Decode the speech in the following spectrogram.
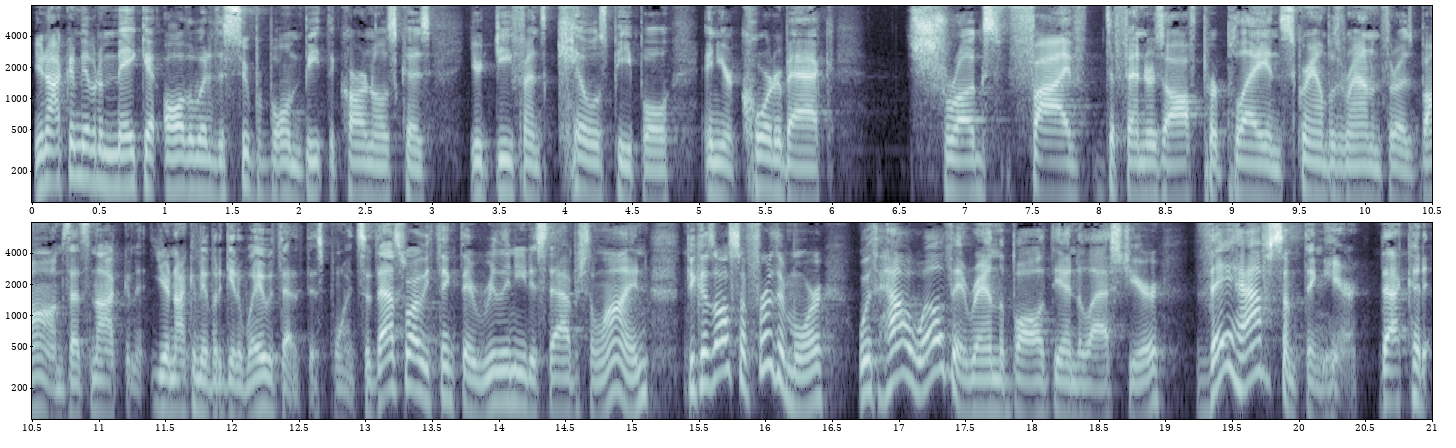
You're not going to be able to make it all the way to the Super Bowl and beat the Cardinals because your defense kills people and your quarterback shrugs five defenders off per play and scrambles around and throws bombs. That's not going to, you're not going to be able to get away with that at this point. So that's why we think they really need to establish the line because also furthermore, with how well they ran the ball at the end of last year, they have something here that could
